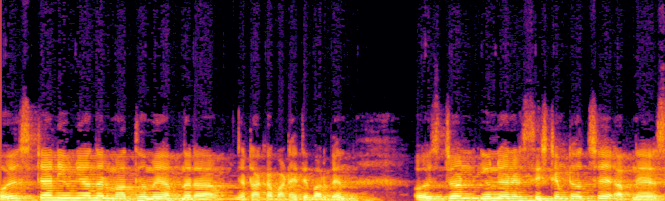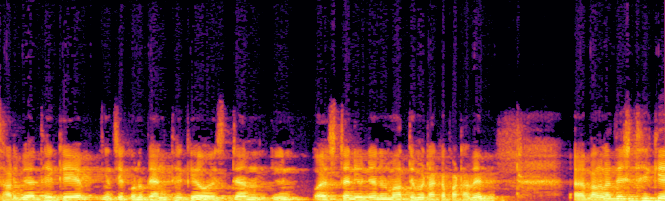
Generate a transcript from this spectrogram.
ওয়েস্টার্ন ইউনিয়নের মাধ্যমে আপনারা টাকা পাঠাইতে পারবেন। ওয়েস্টার্ন ইউনিয়নের সিস্টেমটা হচ্ছে, আপনি সার্বিয়া থেকে যে কোনো ব্যাংক থেকে ওয়েস্টার্ন ওয়েস্টার্ন ইউনিয়নের মাধ্যমে টাকা পাঠাবেন। বাংলাদেশ থেকে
